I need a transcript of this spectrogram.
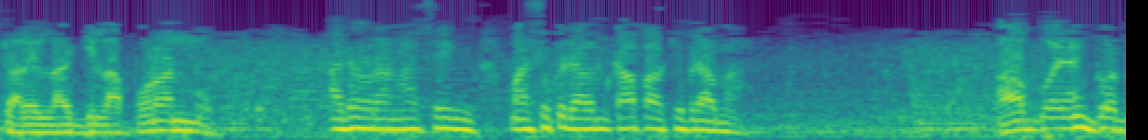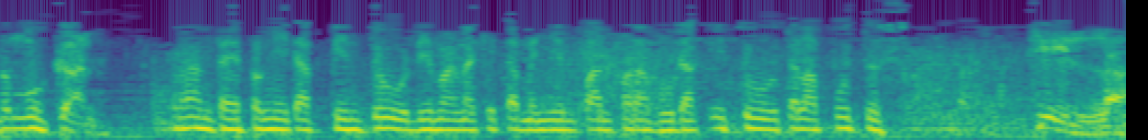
Sekali lagi laporanmu. Ada orang asing masuk ke dalam kapal Ki Brahma. Apa yang kau temukan? Rantai pengikat pintu di mana kita menyimpan para budak itu telah putus. Gila.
